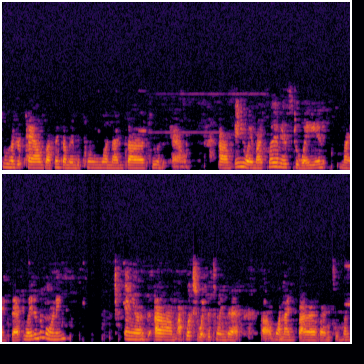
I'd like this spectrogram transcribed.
200 pounds. I think I'm in between 195, 200 pounds. Um, anyway, my plan is to weigh in my exact weight in the morning, and um, I fluctuate between that uh, 195 and 200.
